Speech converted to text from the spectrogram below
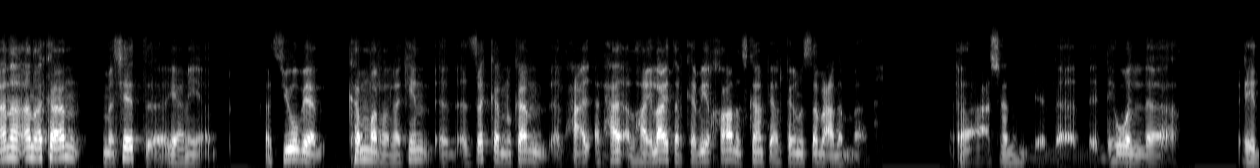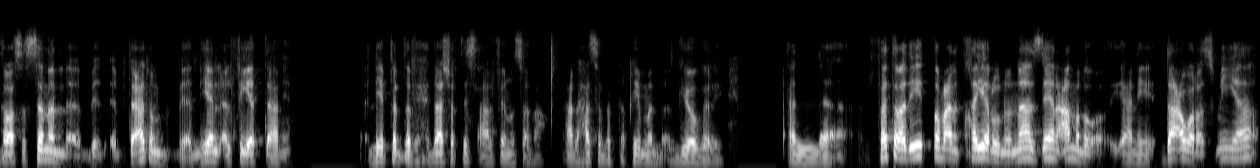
أنا أنا كان مشيت آه، يعني أثيوبيا كم مرة لكن أتذكر إنه كان الهايلايت الكبير خالص كان في 2007 لما آه، عشان ال- ال- اللي هو عيد راس السنة ال- بتاعتهم اللي هي الألفية الثانية. اللي بتبدأ في 11 9 2007 على حسب التقييم الجيوغري ال- الفترة دي طبعا تخيلوا إنه الناس زين عملوا يعني دعوة رسمية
